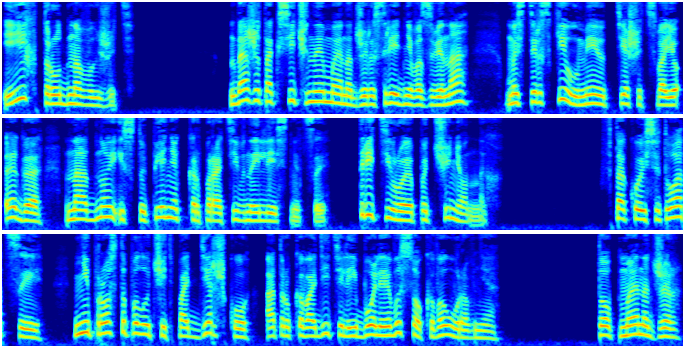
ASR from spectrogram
и их трудно выжить. Даже токсичные менеджеры среднего звена мастерски умеют тешить свое эго на одной из ступенек корпоративной лестницы, третируя подчиненных. В такой ситуации не просто получить поддержку от руководителей более высокого уровня. Топ-менеджер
